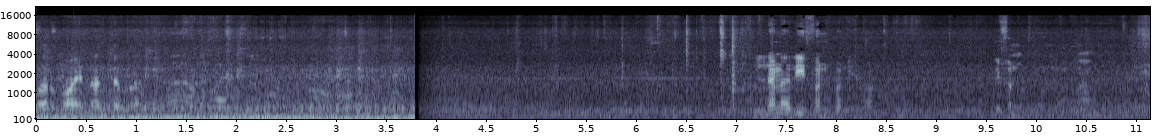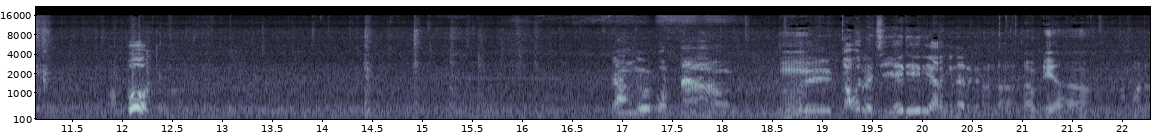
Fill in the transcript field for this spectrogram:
வருமா என்னன்னு தெரில இல்லைன்னா ரீஃபண்ட் பண்ணிடுவாங்க. ரீஃபண்ட் பண்ணுவாங்களா அப்போ ஓகே அங்கே ஒருத்தன் ஒரு கவர் வச்சு ஏறி ஏறி இறங்கின இருக்கிறான்டா. அப்படியா? ஆமாடா.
